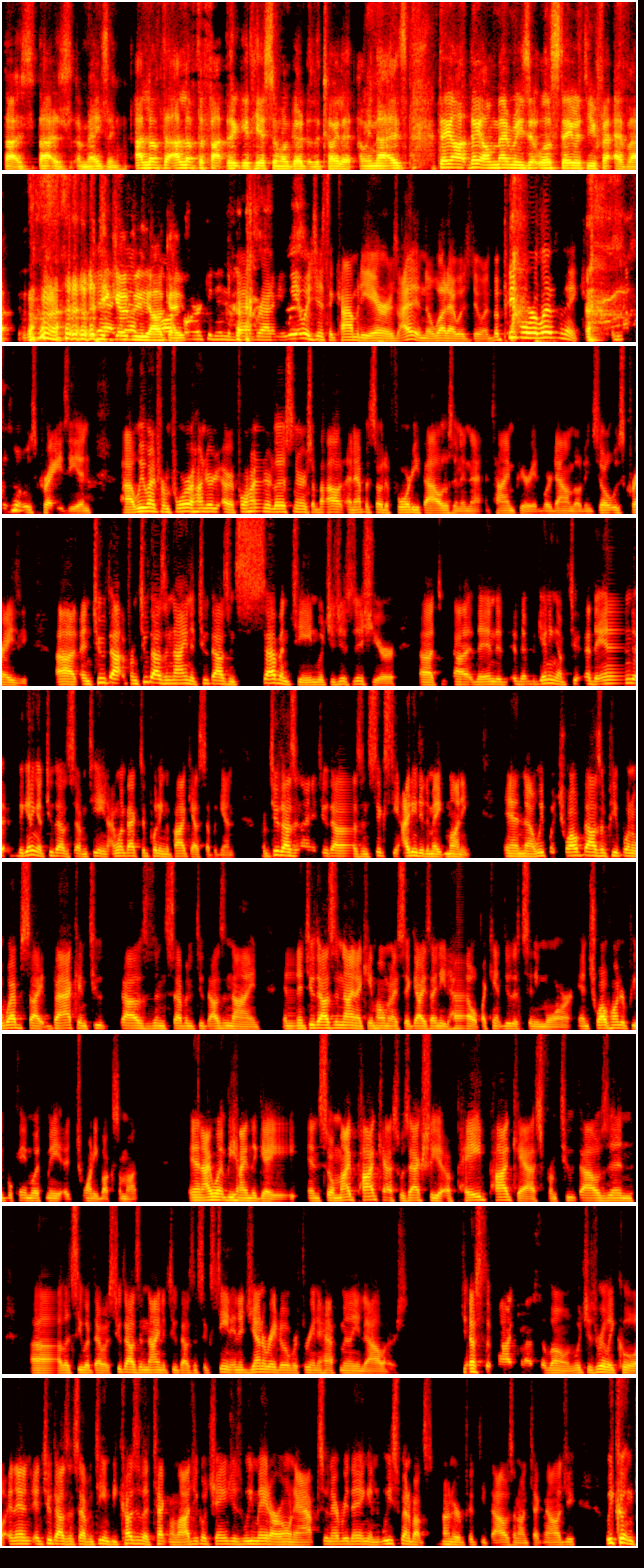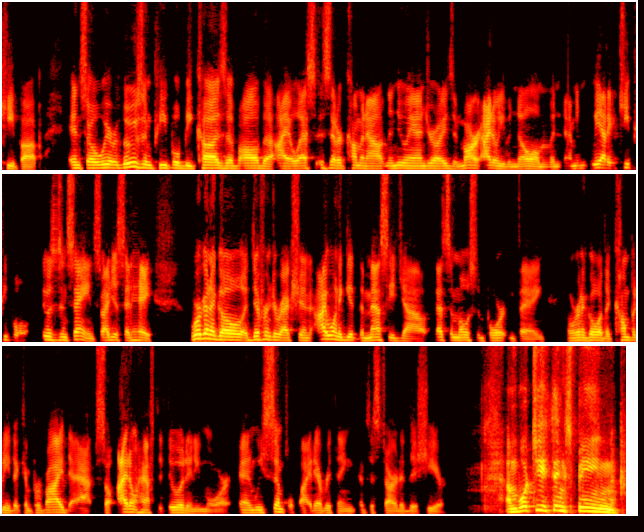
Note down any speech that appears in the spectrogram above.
that is that is amazing. I love that. I love the fact that you could hear someone go to the toilet. I mean, that is they are they are memories that will stay with you forever. yeah, you go yeah, the arcade. Barking in the background. I mean, it was just a comedy errors. I didn't know what I was doing, but people were listening. And that was what was crazy. And uh, we went from 400 or 400 listeners about an episode of 40,000 in that time period. We're downloading, so it was crazy. Uh, and two, from 2009 to 2017, which is just this year, uh, uh, the end, of, the beginning of at the end, beginning of 2017, I went back to putting the podcast up again. From 2009 to 2016, I needed to make money, and uh, we put 12,000 people on a website back in 2007 2009 and in 2009, I came home and I said, guys, I need help. I can't do this anymore. And 1,200 people came with me at 20 bucks a month. And I went behind the gate. And so my podcast was actually a paid podcast from 2000. Uh, let's see what that was 2009 to 2016. And it generated over $3.5 million just the podcast alone, which is really cool. And then in 2017, because of the technological changes, we made our own apps and everything, and we spent about 150,000 on technology. We couldn't keep up. And so we were losing people because of all the iOSs that are coming out and the new Androids and Mark, I don't even know them. And I mean, we had to keep people, it was insane. So I just said, hey, we're going to go a different direction. I want to get the message out. That's the most important thing. And we're going to go with a company that can provide the app so I don't have to do it anymore. And we simplified everything at the start of this year. And what do you think's been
